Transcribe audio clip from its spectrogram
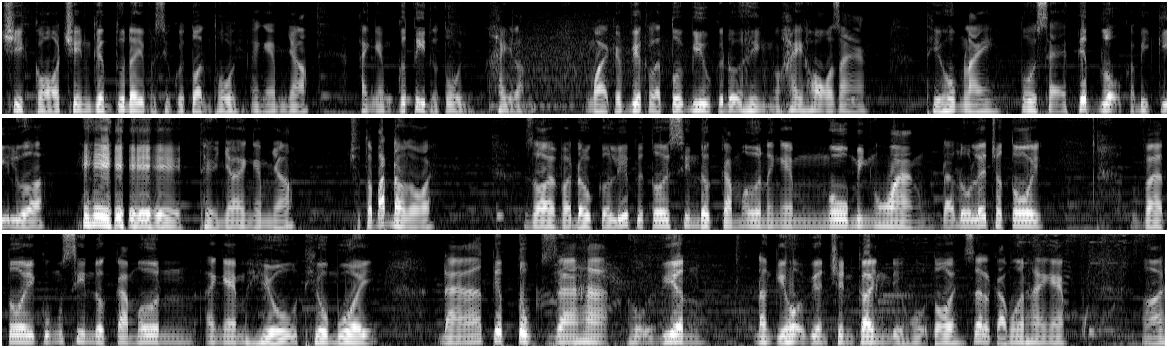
Chỉ có trên Game Today vào dịp cuối tuần thôi anh em nhé Anh em cứ tin ở tôi, hay lắm. Ngoài cái việc là tôi build cái đội hình nó hay ho ra thì hôm nay tôi sẽ tiết lộ cả bí kỹ nữa Thế nhá anh em nhá Chúng ta bắt đầu rồi. Rồi và đầu clip thì tôi xin được cảm ơn anh em Ngô Minh Hoàng đã donate cho tôi. Và tôi cũng xin được cảm ơn anh em Hiếu Thiếu Muối Đã tiếp tục gia hạn hội viên Đăng ký hội viên trên kênh để ủng hộ tôi. Rất là cảm ơn hai anh em. Rồi.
